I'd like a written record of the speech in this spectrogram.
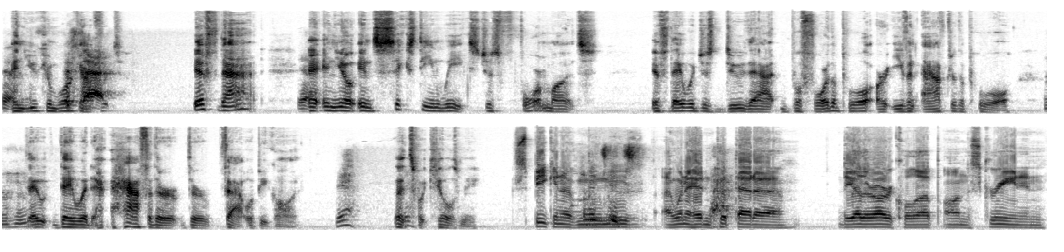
yeah. and you can work if out that. if that. Yeah. And, and, you know, in 16 weeks, just four months, if they would just do that before the pool or even after the pool, mm-hmm. they they would half of their their fat would be gone. Yeah, that's yeah. what kills me. Speaking of moo I went ahead and put that uh the other article up on the screen, and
